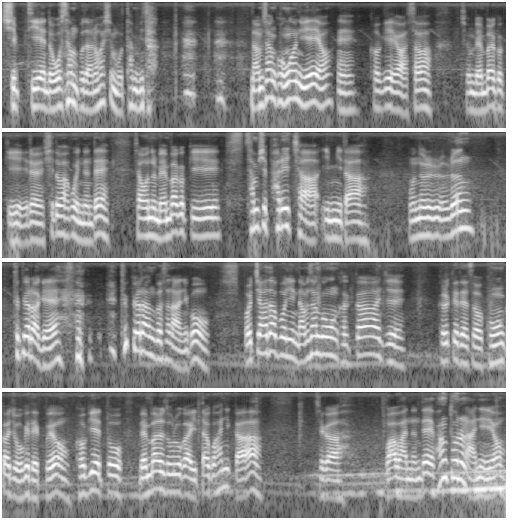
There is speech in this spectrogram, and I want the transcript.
집 뒤에 노고산보다는 훨씬 못합니다. 남산공원 위에요. 예, 거기에 와서 지금 맨발 걷기를 시도하고 있는데 자 오늘 맨발 걷기 38일차입니다. 오늘은 특별하게 특별한 것은 아니고 어찌 하다 보니 남산공원 갈까 이제 그렇게 돼서 공원까지 오게 됐고요. 거기에 또 맨발 도로가 있다고 하니까 제가 와 봤는데 황토는 아니에요.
